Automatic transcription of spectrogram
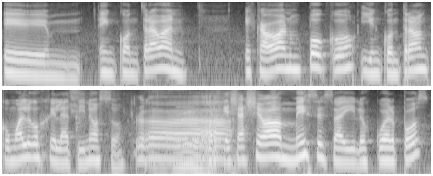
eh, encontraban, excavaban un poco y encontraban como algo gelatinoso. Ah. Porque ya llevaban meses ahí los cuerpos.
